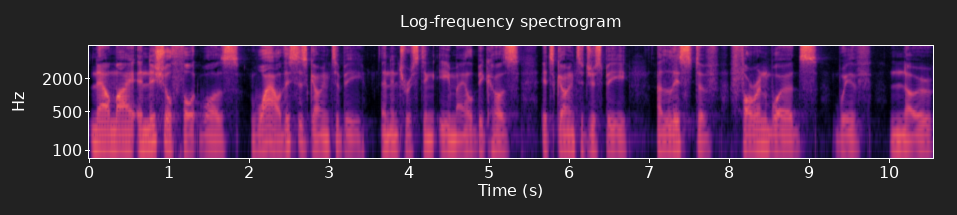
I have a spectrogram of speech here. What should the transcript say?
Now, my initial thought was, wow, this is going to be an interesting email because it's going to just be a list of foreign words with no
